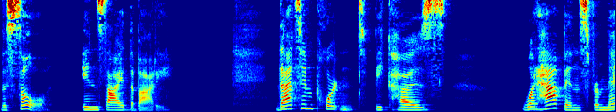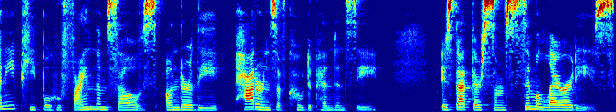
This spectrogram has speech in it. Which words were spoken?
the soul inside the body. That's important because what happens for many people who find themselves under the patterns of codependency is that there's some similarities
